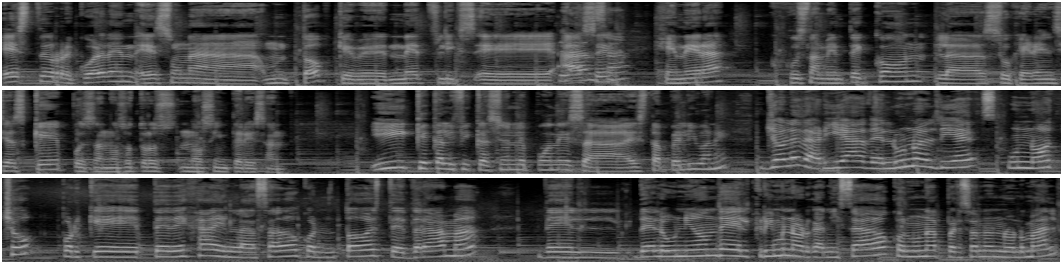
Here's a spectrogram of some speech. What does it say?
Esto recuerden, es una, un top que Netflix eh, hace, genera justamente con las sugerencias que pues a nosotros nos interesan. ¿Y qué calificación le pones a esta peli, Vane? Yo le daría del 1 al 10 un 8 porque te deja enlazado con todo este drama del- de la unión del crimen organizado con una persona normal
